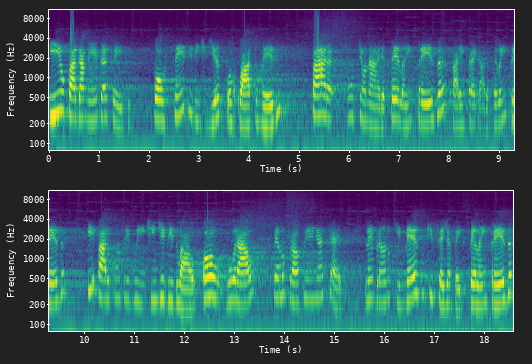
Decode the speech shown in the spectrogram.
E o pagamento é feito por 120 dias, por quatro meses, para funcionária pela empresa, para empregada pela empresa, e para o contribuinte individual ou rural pelo próprio INSS. Lembrando que, mesmo que seja feito pela empresa,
